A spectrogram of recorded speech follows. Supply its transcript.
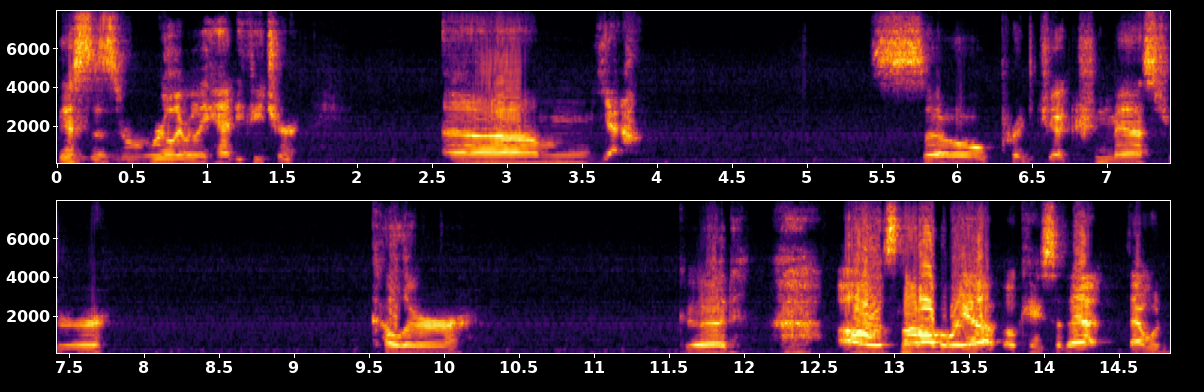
This is a really, really handy feature. Um, yeah. So, projection master, color, good. Oh, it's not all the way up. Okay, so that, that would,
